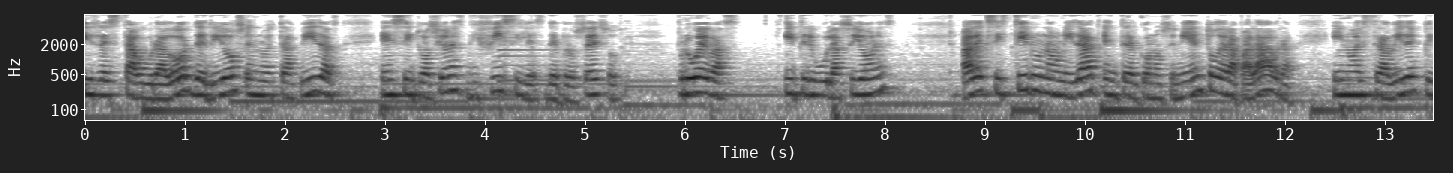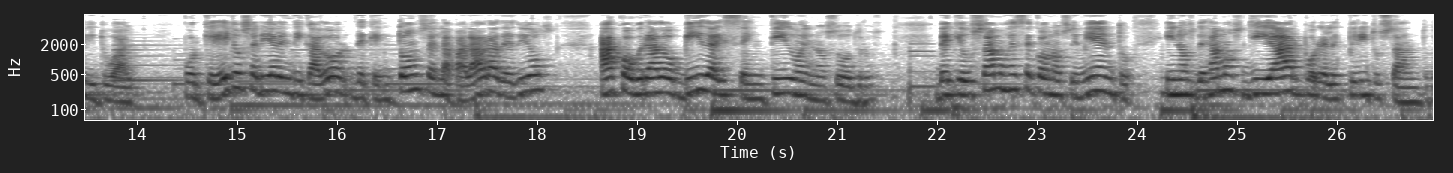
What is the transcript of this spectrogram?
y restaurador de Dios en nuestras vidas en situaciones difíciles de procesos, pruebas y tribulaciones. Ha de existir una unidad entre el conocimiento de la palabra y nuestra vida espiritual, porque ello sería el indicador de que entonces la palabra de Dios ha cobrado vida y sentido en nosotros, de que usamos ese conocimiento y nos dejamos guiar por el Espíritu Santo.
